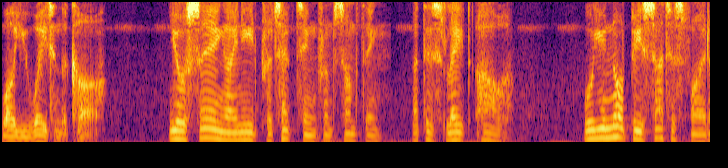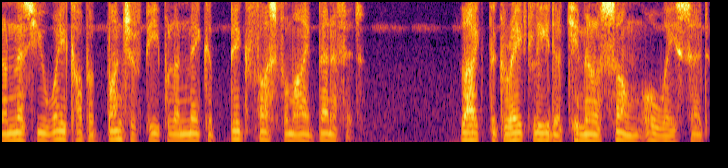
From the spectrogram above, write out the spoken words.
while you wait in the car? You're saying I need protecting from something at this late hour. Will you not be satisfied unless you wake up a bunch of people and make a big fuss for my benefit? Like the great leader Kim Il sung always said,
